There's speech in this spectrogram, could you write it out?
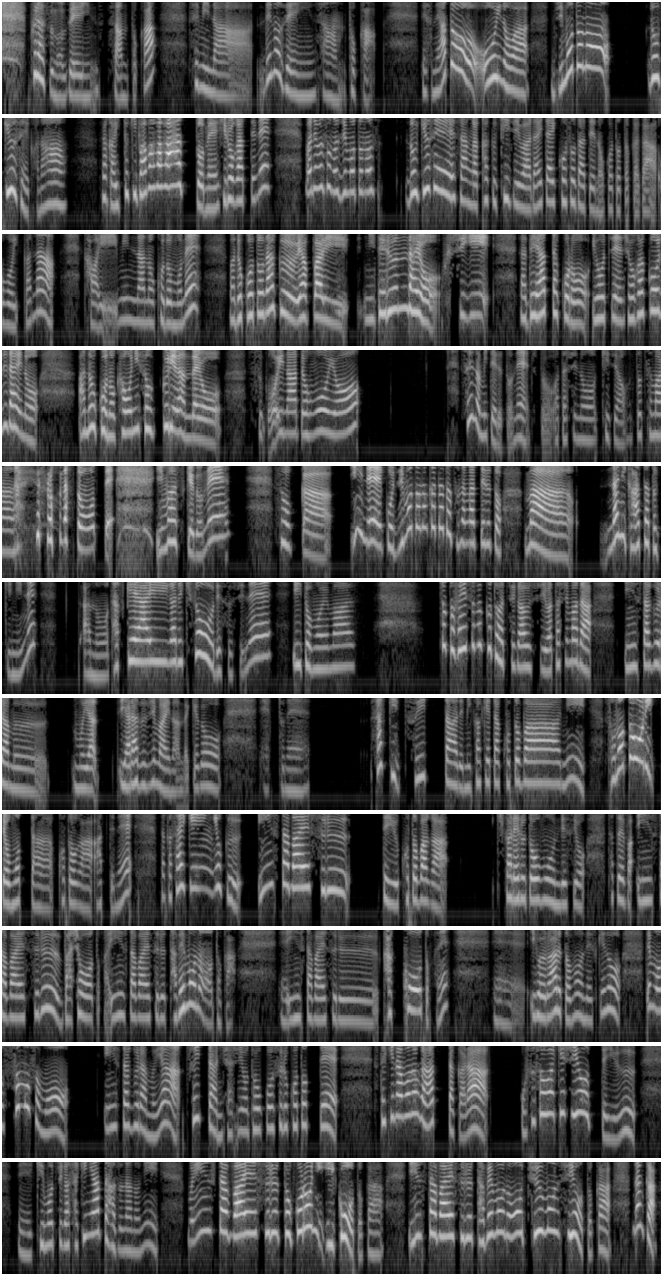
クラスの全員さんとか、セミナーでの全員さんとかですね。あと、多いのは、地元の同級生かな。なんか一時ババババーっとね、広がってね。まあでもその地元の同級生さんが書く記事はだいたい子育てのこととかが多いかな。かわいいみんなの子供ね。まあどことなくやっぱり似てるんだよ。不思議。出会った頃、幼稚園、小学校時代のあの子の顔にそっくりなんだよ。すごいなって思うよ。そういうの見てるとね、ちょっと私の記事はほんとつまらないだろうなと思っていますけどね。そっか。いいね。こう地元の方と繋がってると、まあ、何かあった時にね、あの、助け合いができそうですしね。いいと思います。ちょっと Facebook とは違うし、私まだインスタグラムもや、やらずじまいなんだけど、えっとね、さっきツイッターで見かけた言葉に、その通りって思ったことがあってね。なんか最近よくインスタ映えするっていう言葉が聞かれると思うんですよ。例えば、インスタ映えする場所とか、インスタ映えする食べ物とか、インスタ映えする格好とかね。えーいろいろあると思うんですけど、でもそもそも、インスタグラムやツイッターに写真を投稿することって、素敵なものがあったから、お裾分けしようっていう、えー気持ちが先にあったはずなのに、もうインスタ映えするところに行こうとか、インスタ映えする食べ物を注文しようとか、なんか、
